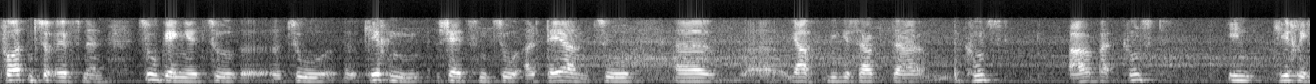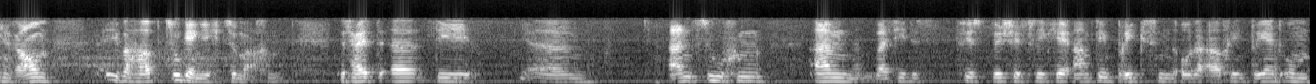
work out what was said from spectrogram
Pforten zu öffnen, Zugänge zu, äh, zu Kirchenschätzen, zu Altären, zu, äh, ja, wie gesagt, Kunst, Kunst im kirchlichen Raum überhaupt zugänglich zu machen. Das heißt, äh, die ähm, Ansuchen an, weiß ich, das fürstbischöfliche Amt in Brixen oder auch in Trient um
